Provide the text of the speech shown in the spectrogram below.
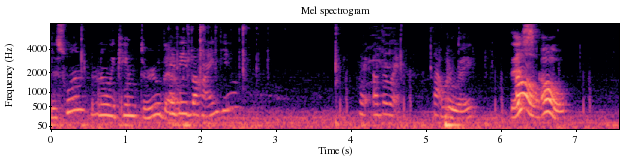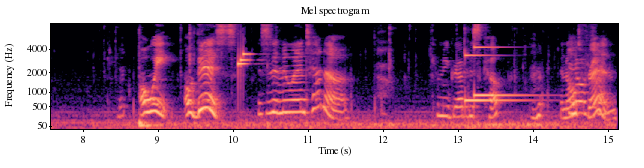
This one? No, we came through that. Maybe behind you? Wait, other way. That Other way. This? Oh. Oh. Oh wait. Oh this. This is a new antenna. Can we grab this cup? An old old friend.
